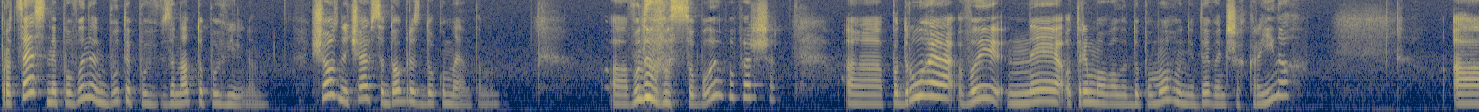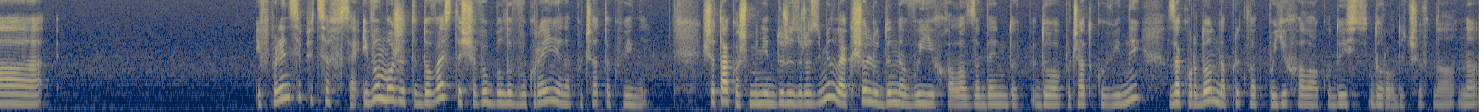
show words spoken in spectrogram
процес не повинен бути занадто повільним. Що означає все добре з документами? Вони у вас з собою, по-перше. А, По-друге, ви не отримували допомогу ніде в інших країнах. І, в принципі, це все. І ви можете довести, що ви були в Україні на початок війни. Що також мені дуже зрозуміло, якщо людина виїхала за день до, до початку війни за кордон, наприклад, поїхала кудись до родичів на, на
